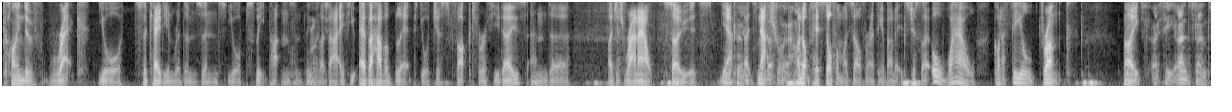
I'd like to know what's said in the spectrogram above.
kind of wreck your circadian rhythms and your sleep patterns and things like that. If you ever have a blip, you're just fucked for a few days, and uh, I just ran out. So it's yeah, Okay, it's so natural. I'm not pissed off at myself or anything about it. It's just like, oh wow, gotta feel drunk. Like I see. I understand.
